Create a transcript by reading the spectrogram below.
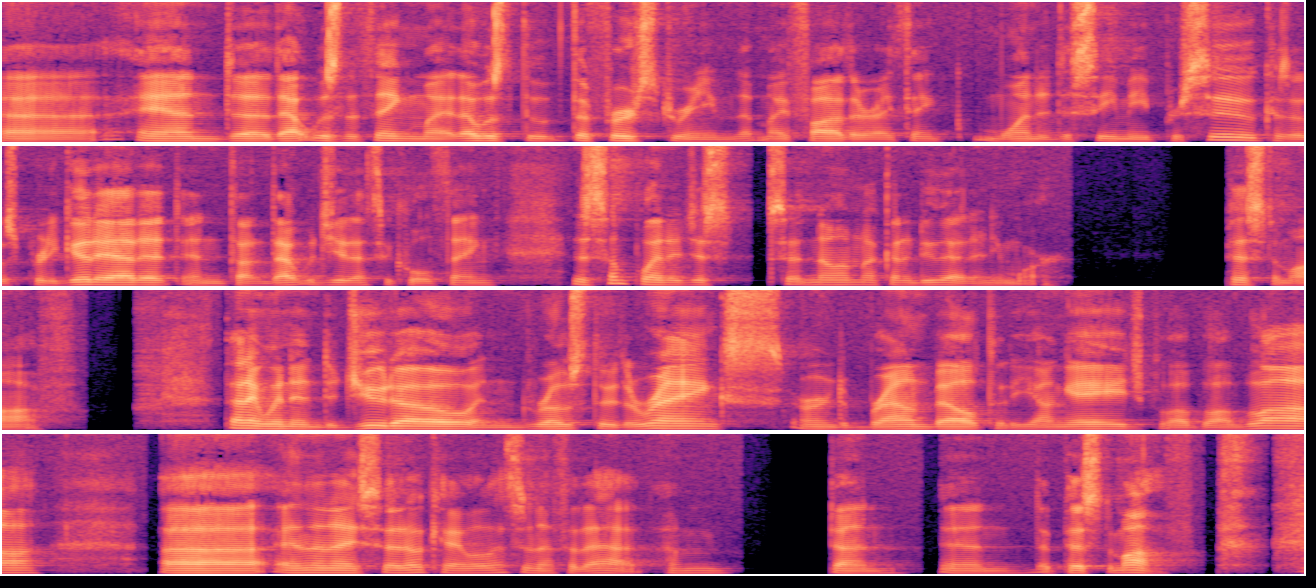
Uh, and uh, that was the thing. My that was the the first dream that my father, I think, wanted to see me pursue because I was pretty good at it, and thought that would you that's a cool thing. And at some point, I just said, no, I'm not going to do that anymore. Pissed him off. Then I went into judo and rose through the ranks, earned a brown belt at a young age. Blah blah blah. Uh, and then I said, okay, well that's enough of that. I'm done, and that pissed him off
